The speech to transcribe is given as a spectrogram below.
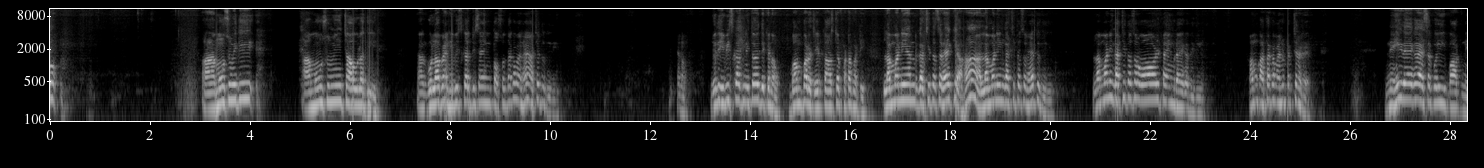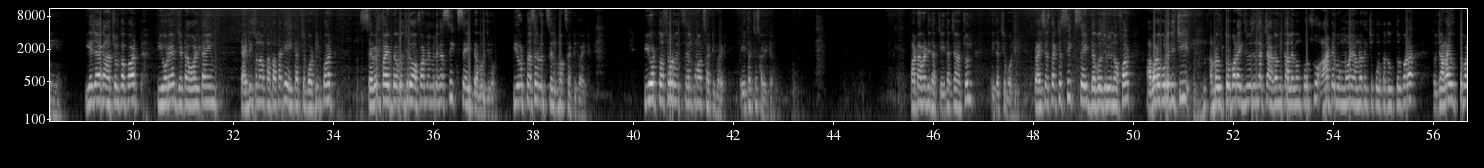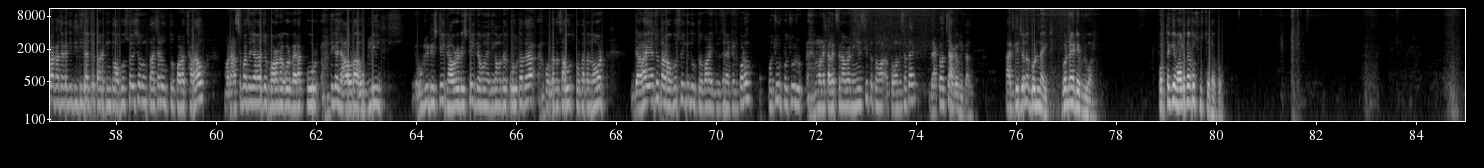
আহ মৌসুমিদি মৌসুমি দি আহ, মৌসুমি চাওলা দি আহ, গোলাপ অ্যান্ড হিবিসকাস ডিজাইন তসর দেখাবেন হ্যাঁ আছে তো দিদি কেন যদি হিবিসকাস নিতে হয় দেখে নাও বাম্পার আছে এর কাজটা ফাটাফাটি লাম্বানিয়ান গাছি তসর হ্যাঁ क्या हाँ लम्बानियन गाची तसर है तो दीदी लम्बानी गाची तसर ऑल टाइम रहेगा दीदी हम काथा का मैन्युफैक्चरर है नहीं रहेगा ऐसा कोई बात नहीं है ये जाएगा आंचल का पार्ट পিওরের যেটা অল টাইম ট্র্যাডিশনাল কাঁথা থাকে এই থাকছে body part seven five double zero offer में मिलेगा six eight double zero pure tussar with silk mark certified pure tussar with silk mark certified এই থাকছে শাড়িটা ফাটাফাটি থাকছে এই থাকছে আঁচল এই থাকছে বডি প্রাইসেস থাকছে six eight double zero in offer আবারও বলে দিচ্ছি আমরা উত্তরপাড়া এক্সিবিশন থাকছে আগামীকাল এবং পরশু আট এবং নয় আমরা থাকছি কলকাতা উত্তরপাড়া তো যারাই উত্তরপাড়া কাছাকাছি দিদিরা আছে তারা কিন্তু অবশ্যই এসে এবং তাছাড়া উত্তরপাড়া ছাড়াও মানে আশেপাশে যারা আছে বরানগর ব্যারাকপুর ঠিক আছে হাওড়া হুগলি হুগলি ডিস্ট্রিক্ট, হাওড়া ডিস্ট্রিক্ট এবং এদিকে আমাদের কলকাতা কলকাতা সাউথ কলকাতা নর্থ যারাই আছো তারা অবশ্যই কিন্তু উত্তরপাড়া এক্সিবিশন অ্যাটেন্ড করো। প্রচুর প্রচুর মানে কালেকশন আমরা নিয়ে এসেছি। তো তোমার তোমাদের সাথে দেখা হচ্ছে আগামীকাল। আজকের জন্য good night good night everyone প্রত্যেকে ভালো থাকো, সুস্থ থাকো।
